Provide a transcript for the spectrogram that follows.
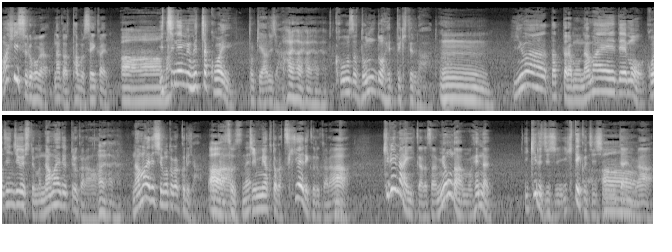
麻痺する方がなんか多分正解。ああ1年目めっちゃ怖い時あるじゃん。はいはいはいはいはい。口座どんどん減ってきてるなとうーん。今だったらもう名前でもう個人事業主って名前で売ってるから、はいはいはい。名前で仕事が来るじゃん。あそうですね。人脈とか付き合いで来るから、切れないからさ妙なもう変な生きる自信生きていく自信みたいのが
